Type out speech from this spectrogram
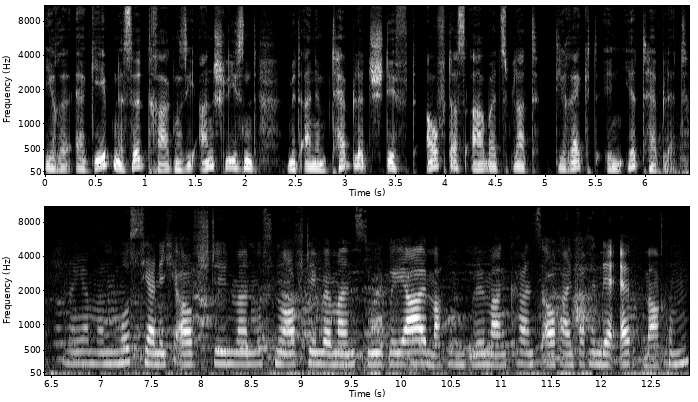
Ihre Ergebnisse tragen Sie anschließend mit einem Tablet-Stift auf das Arbeitsblatt direkt in Ihr Tablet. Naja, man muss ja nicht aufstehen, man muss nur aufstehen, wenn man es so real machen will. Man kann es auch einfach in der App machen.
